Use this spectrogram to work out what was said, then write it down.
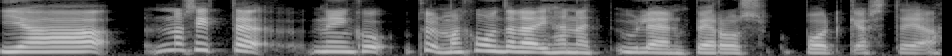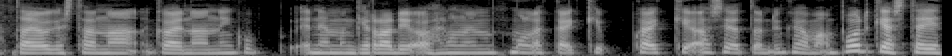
Ja no sitten, niin kuin, kyllä mä kuuntelen ihan näitä Ylen peruspodcasteja, tai oikeastaan kainaan niin kuin enemmänkin radio-ohjelmia, mutta mulle kaikki, kaikki asiat on nykyään vaan podcasteja.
